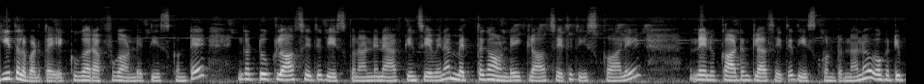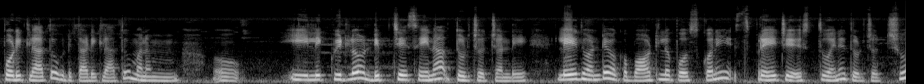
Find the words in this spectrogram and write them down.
గీతలు పడతాయి. ఎక్కువగా రఫ్గా ఉండే తీసుకుంటే ఇంకా టూ క్లాత్స్ అయితే తీసుకున్నాను నేను నాప్కిన్స్ ఏవైనా మెత్తగా ఉండే క్లాత్స్ అయితే తీసుకోవాలి. నేను కాటన్ క్లాత్ అయితే తీసుకుంటున్నాను. ఒకటి పొడి క్లాత్ ఒకటి తడి క్లాత్. మనం ఈ లిక్విడ్లో డిప్ చేసైనా తుడిచొచ్చండి. లేదు అంటే ఒక బాటిల్లో పోసుకొని స్ప్రే చేస్తూ అయినా తుడిచొచ్చు.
